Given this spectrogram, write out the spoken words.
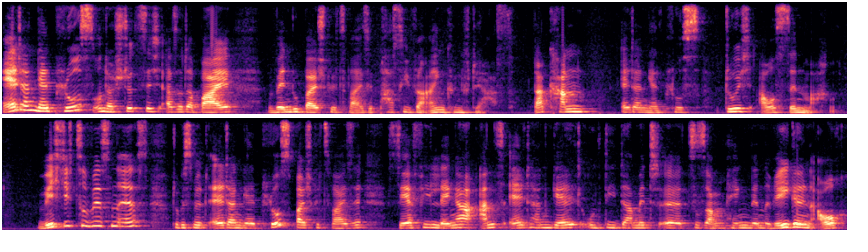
Elterngeld Plus unterstützt dich also dabei, wenn du beispielsweise passive Einkünfte hast. Da kann Elterngeld Plus durchaus Sinn machen. Wichtig zu wissen ist, du bist mit Elterngeld Plus beispielsweise sehr viel länger ans Elterngeld und die damit äh, zusammenhängenden Regeln auch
